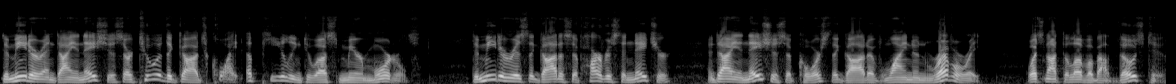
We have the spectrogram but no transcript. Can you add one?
Demeter and Dionysus are two of the gods quite appealing to us mere mortals. Demeter is the goddess of harvest and nature, and Dionysus, of course, the god of wine and revelry. What's not to love about those two?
